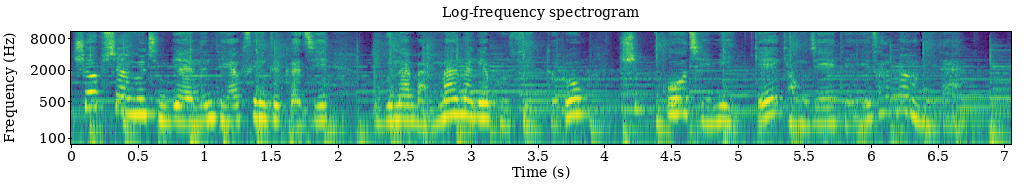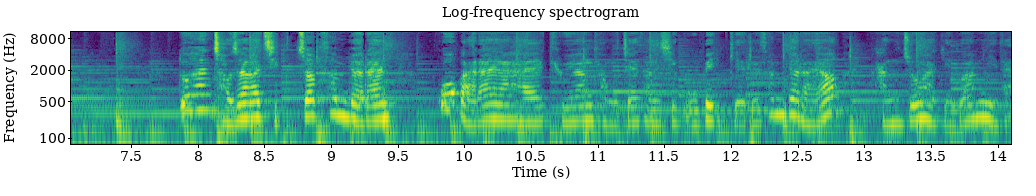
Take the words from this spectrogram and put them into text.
취업 시험을 준비하는 대학생들까지 누구나 만만하게 볼 수 있도록 쉽고 재미있게 경제에 대해 설명합니다. 또한 저자가 직접 선별한 꼭 알아야 할 교양 경제 상식 500개를 선별하여 강조하기도 합니다.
